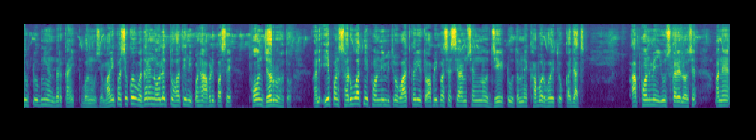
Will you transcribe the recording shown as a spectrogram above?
યુટ્યુબની અંદર કાંઈક બનવું છે. મારી પાસે કોઈ વધારે નોલેજ તો હતી નહીં, પણ આપણી પાસે ફોન જરૂર હતો. અને એ પણ શરૂઆતની ફોનની મિત્રો વાત કરીએ તો આપણી પાસે સેમસંગનો જે ટુ તમને ખબર હોય તો કદાચ. આ ફોન મેં યુઝ કરેલો છે અને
